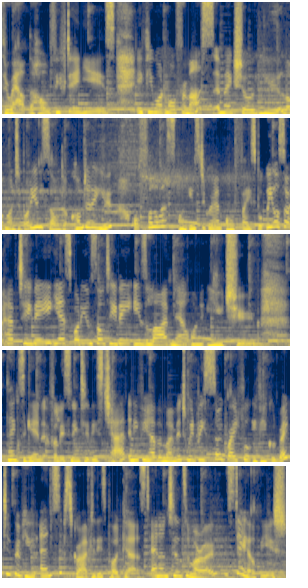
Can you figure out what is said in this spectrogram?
throughout the whole 15 years. If you want more from us, make sure you log on to bodyandsoul.com.au or follow us on Instagram or Facebook. We also have TV. Yes, Body and Soul TV is live now on YouTube. Thanks again for listening to this chat. And if you have a moment, we'd be so grateful if you could rate, review, and subscribe to this podcast. And until tomorrow, stay healthy ish.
